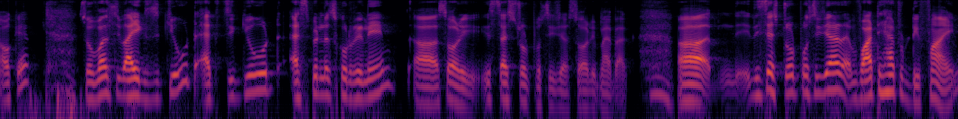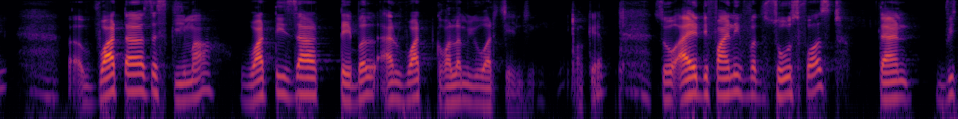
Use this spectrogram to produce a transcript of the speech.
Okay. So once I execute, execute sp underscore rename. Uh, sorry, it's a stored procedure. Sorry, my bad. Uh, this is a stored procedure. What you have to define uh, what is the schema what is the table and what column you are changing okay so i defining for the source first then which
